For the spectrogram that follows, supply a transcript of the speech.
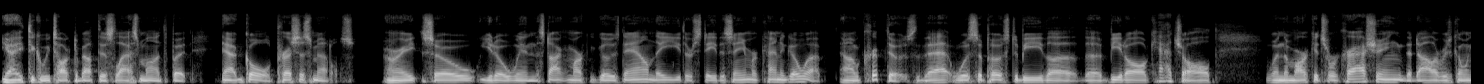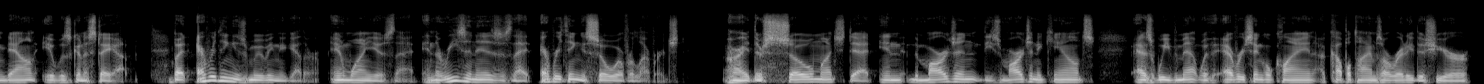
yeah, I think we talked about this last month, but uh, gold, precious metals. All right. So, you know, when the stock market goes down, they either stay the same or kind of go up. Um, cryptos, that was supposed to be the, the beat all catch all. When the markets were crashing, the dollar was going down, it was going to stay up. But everything is moving together. And why is that? And the reason is, is that everything is so over leveraged. All right. There's so much debt in the margin, these margin accounts, as we've met with every single client a couple times already this year.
